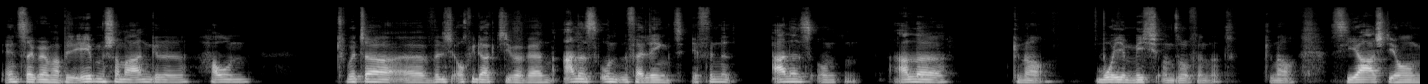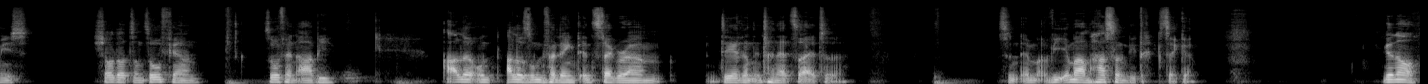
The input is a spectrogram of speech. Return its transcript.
Instagram habe ich eben schon mal angehauen. Twitter äh, will ich auch wieder aktiver werden. Alles unten verlinkt. Ihr findet alles unten. Alle, genau. Wo ihr mich und so findet. Genau. Siage, die Homies. Shoutouts insofern. Sofern Abi. Alle und alles unten verlinkt. Instagram, deren Internetseite. Sind immer, wie immer am Hasseln, die Drecksäcke. Genau.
